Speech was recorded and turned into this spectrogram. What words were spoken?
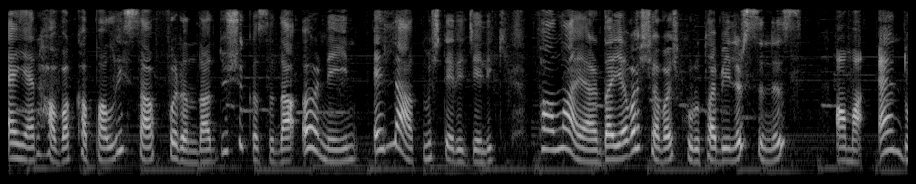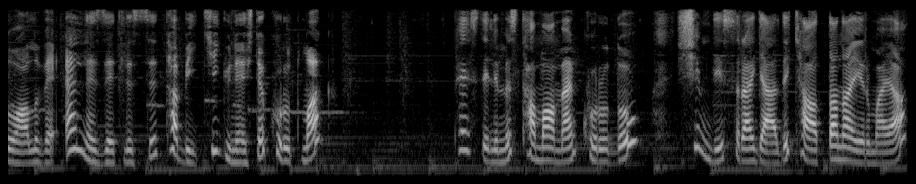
Eğer hava kapalıysa fırında düşük ısıda örneğin 50-60 derecelik fanlı ayarda yavaş yavaş kurutabilirsiniz. Ama en doğalı ve en lezzetlisi tabii ki güneşte kurutmak. Pestilimiz tamamen kurudu. Şimdi sıra geldi kağıttan ayırmaya.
